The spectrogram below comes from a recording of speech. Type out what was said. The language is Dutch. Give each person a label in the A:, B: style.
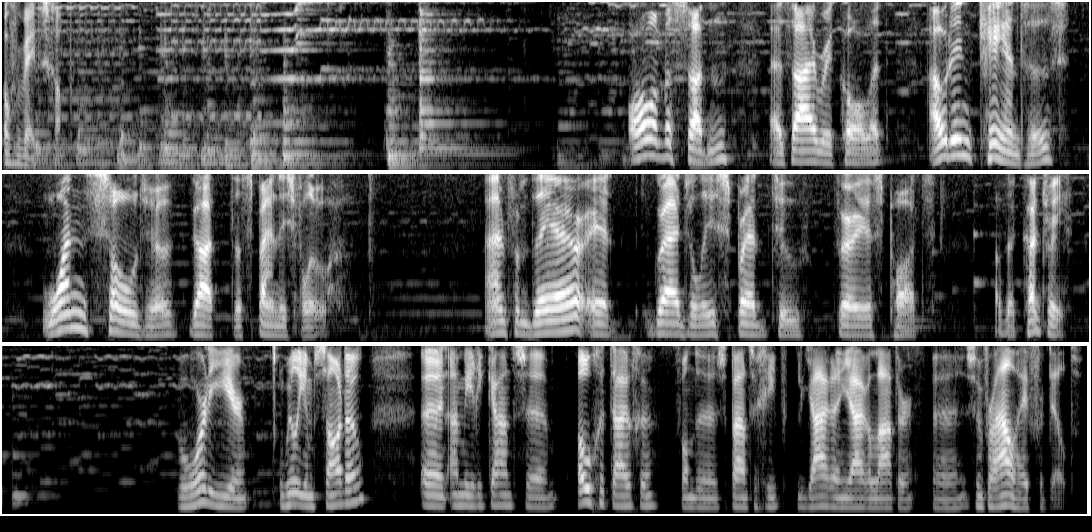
A: over wetenschap.
B: all of a sudden, as I recall it, out in Kansas, one soldier got the Spanish flu. And from there, it gradually spread to various parts of the country.
C: We hoorden hier William Sardo, een Amerikaanse ooggetuige van de Spaanse griep, jaren en jaren later eh, zijn verhaal heeft verteld.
